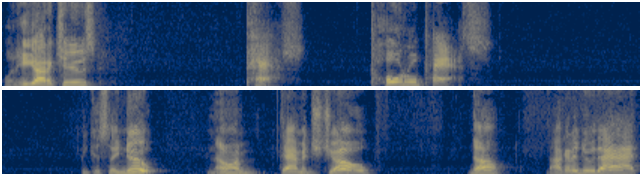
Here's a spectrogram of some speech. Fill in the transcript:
When he got accused, pass. Total pass. Because they knew. No one damaged Joe. No, not going to do that.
